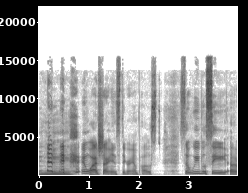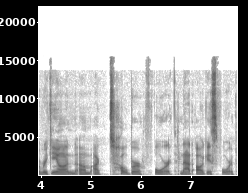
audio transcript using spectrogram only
Mm. and watched our Instagram post. So we will see uh, Rikki on um, October fourth, not August fourth.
